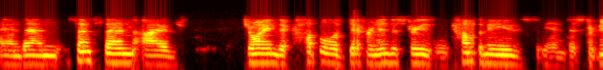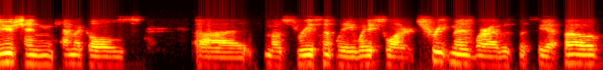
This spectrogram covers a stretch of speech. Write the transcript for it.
and then since then I've joined a couple of different industries and companies in distribution, chemicals, uh, most recently wastewater treatment, where I was the CFO.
